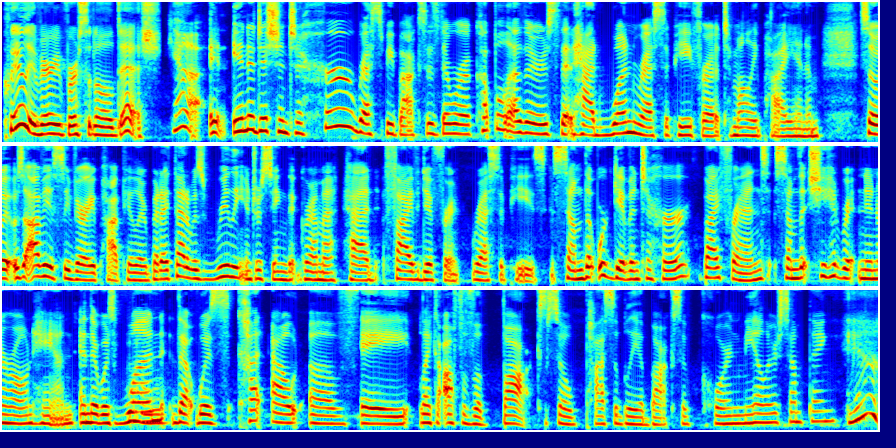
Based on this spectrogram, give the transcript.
Clearly, a very versatile dish. Yeah. In, in addition to her recipe boxes, there were a couple others that had one recipe for a tamale pie in them. So it was obviously very popular, but I thought it was really interesting that Grandma had five different recipes, some that were given to her by friends, some that she had written in her own hand. And there was one mm. that was cut out of a, like off of a box. So possibly a box of cornmeal or something. Yeah,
